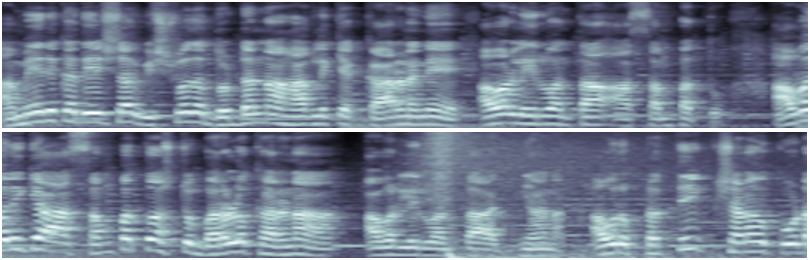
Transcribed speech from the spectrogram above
ಅಮೆರಿಕ ದೇಶ ವಿಶ್ವದ ದೊಡ್ಡಣ್ಣ ಆಗ್ಲಿಕ್ಕೆ ಕಾರಣನೇ ಅವರಲ್ಲಿ ಇರುವಂತಹ ಆ ಸಂಪತ್ತು. ಅವರಿಗೆ ಆ ಸಂಪತ್ತು ಅಷ್ಟು ಬರಲು ಕಾರಣ ಅವರಲ್ಲಿರುವಂತಹ ಜ್ಞಾನ. ಅವರು ಪ್ರತಿ ಕ್ಷಣವೂ ಕೂಡ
